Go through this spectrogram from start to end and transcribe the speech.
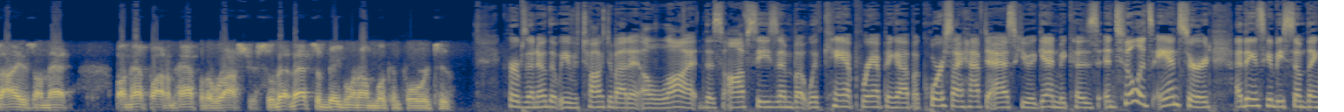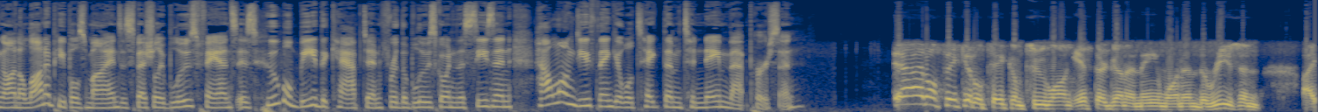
size on that on that bottom half of the roster. So that that's a big one I'm looking forward to. Kerbs, I know that we've talked about it a lot this offseason, but with camp ramping up, of course, I have to ask you again because until it's answered, I think it's going to be something on a lot of people's minds, especially Blues fans, is who will be the captain for the Blues going into the season? How long do you think it will take them to name that person? Yeah, I don't think it'll take them too long if they're going to name one. And the reason I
